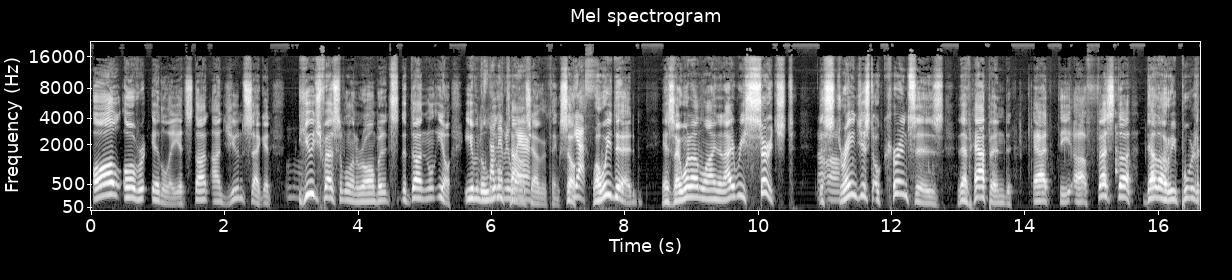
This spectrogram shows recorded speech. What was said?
all over Italy. It's done on June 2nd Huge festival in Rome, but it's done. You know, even the Mm-hmm. It's done little towns have their things. So Yes. what we did is I went online and I researched the Uh-oh. strangest occurrences that have happened at the uh, Festa della Repubblica.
